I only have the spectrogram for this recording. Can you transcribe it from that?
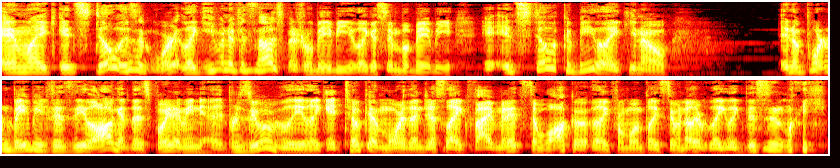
and like it still isn't worth. Like even if it's not a special baby, like a Simba baby, it, it still could be like you know an important baby to Zilong at this point. I mean, uh, presumably, like it took him more than just like five minutes to walk uh, like from one place to another. Like, like this isn't like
